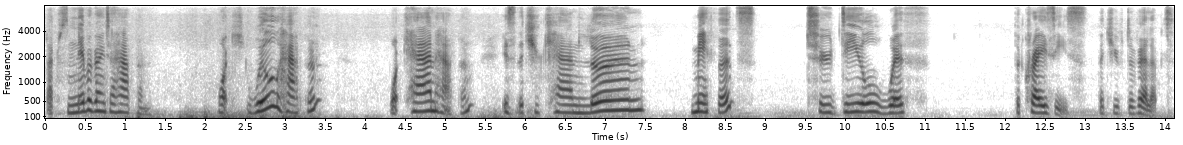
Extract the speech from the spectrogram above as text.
that's never going to happen. What will happen, what can happen, is that you can learn methods to deal with the crazies that you've developed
